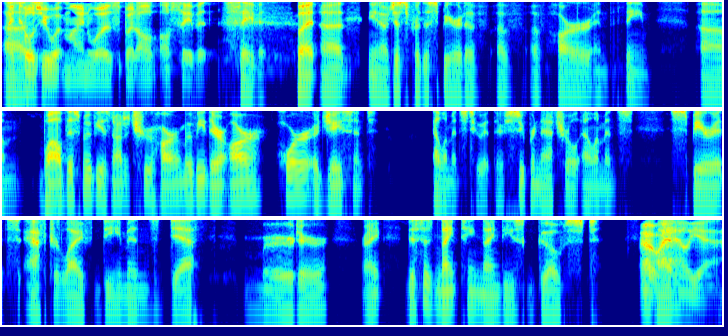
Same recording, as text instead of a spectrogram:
I Uh, told you what mine was, but I'll I'll save it. save it. But uh, you know, just for the spirit of of, of horror and the theme. Um, while this movie is not a true horror movie, there are horror adjacent elements to it. There's supernatural elements, spirits, afterlife, demons, death, murder. Right. This is 1990s Ghost. Oh My- hell yeah!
